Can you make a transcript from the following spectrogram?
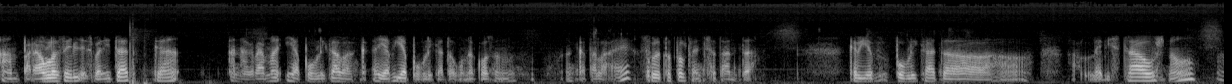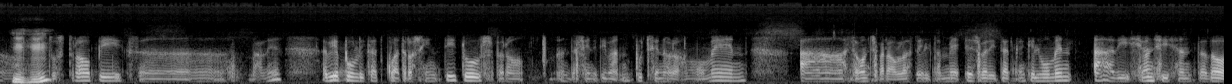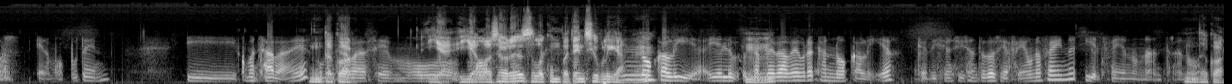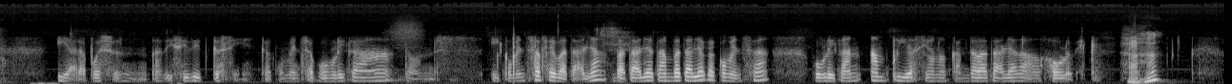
en paraules d'ell, és veritat que Anagrama ja publicava, ja havia publicat alguna cosa en, en català, eh? sobretot als anys 70, que havia publicat a, a Levi Strauss, no? A Mhm. Els tròpics, eh, vale? havia publicat quatre o cinc títols, però en definitiva potser no era el moment. Uh, segons paraules d'ell també, és veritat que en aquell moment a edició 62 era molt potent, i començava, eh? D'acord. Començava a ser molt... I, I molt- aleshores la competència obligava, eh? no calia, i ell Mhm. també va veure que no calia, que Edició 62 ja feia una feina i ells feien una altra, no? D'acord. I ara pues, ha decidit que sí, que comença a publicar, doncs, i comença a fer batalla, batalla tan batalla que comença publicant ampliació en el camp de batalla del Houellebecq. Ah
